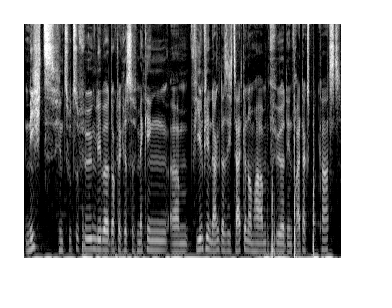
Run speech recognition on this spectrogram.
nichts hinzuzufügen, lieber Dr. Christoph Mecking. Ähm, vielen, vielen Dank, dass Sie sich Zeit genommen haben für den Freitagspodcast.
